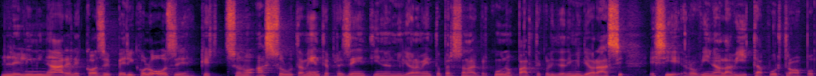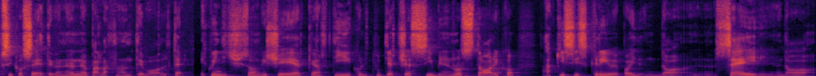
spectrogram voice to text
l'eliminare le cose pericolose che sono assolutamente presenti nel miglioramento personale, per cui uno parte con l'idea di migliorarsi e si rovina la vita purtroppo psicosetico, ne ho parlato tante volte. E quindi ci sono ricerche, articoli, tutti accessibili nello storico, a chi si iscrive poi do 6, do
